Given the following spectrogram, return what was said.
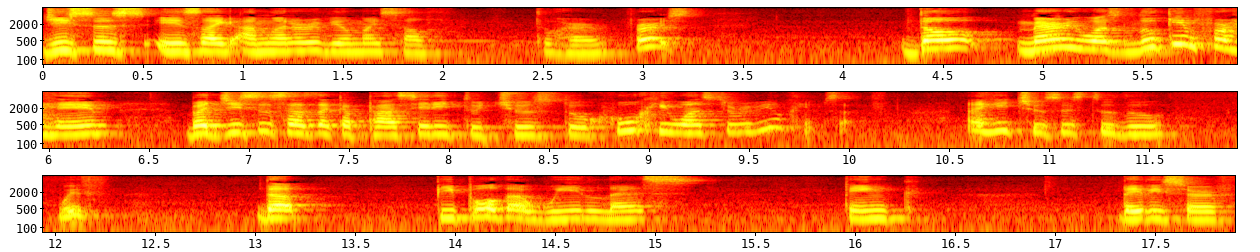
Jesus is like, I'm going to reveal myself to her first. Though Mary was looking for him, but Jesus has the capacity to choose to who he wants to reveal himself. And he chooses to do with the people that we less think they deserve,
